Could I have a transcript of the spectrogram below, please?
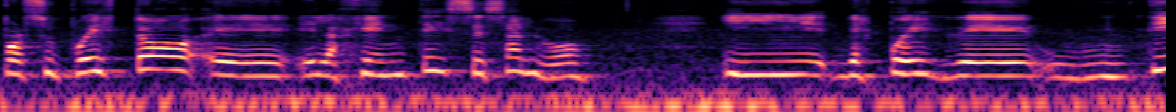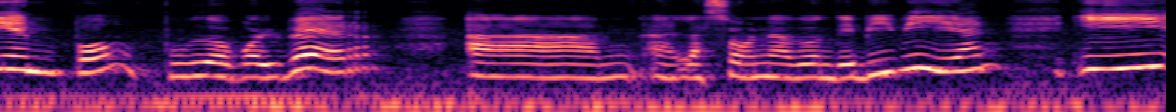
por supuesto, la gente se salvó y después de un tiempo pudo volver a, la zona donde vivían y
